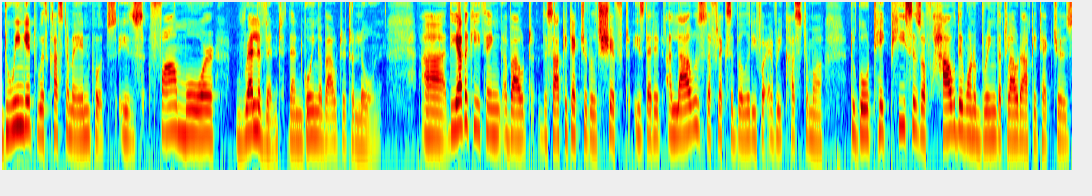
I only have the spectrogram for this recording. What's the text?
doing it with customer inputs is far more relevant than going about it alone. Uh, the other key thing about this architectural shift is that it allows the flexibility for every customer to go take pieces of how they want to bring the cloud architectures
